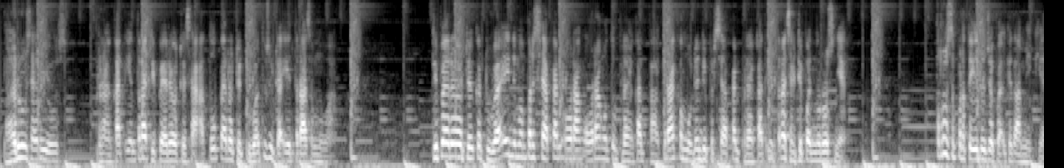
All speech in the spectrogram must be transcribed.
Baru serius. Berangkat intra di periode satu, periode dua itu sudah intra semua. Di periode kedua ini mempersiapkan orang-orang untuk berangkat batra, kemudian dipersiapkan berangkat intra jadi penerusnya. Terus seperti itu coba kita mikir.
